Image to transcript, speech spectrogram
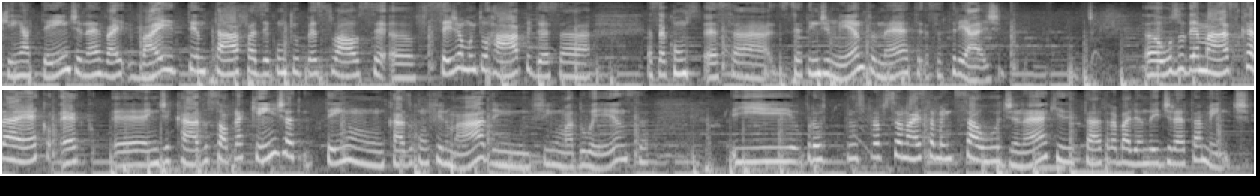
quem atende, né, vai, vai tentar fazer com que o pessoal se, uh, seja muito rápido essa, essa, essa, esse atendimento, né, essa triagem. O uso de máscara é, é, é indicado só para quem já tem um caso confirmado, enfim, uma doença e para os profissionais também de saúde, né, que está trabalhando aí diretamente.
